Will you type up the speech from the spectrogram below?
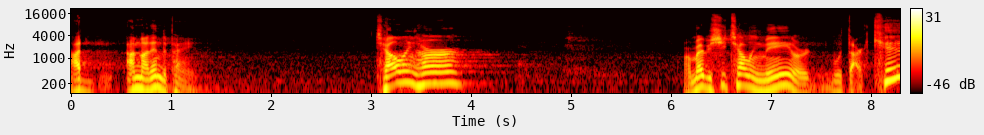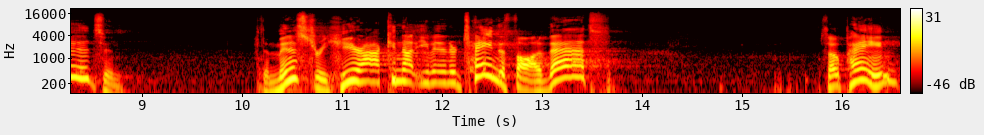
I, I'm not into pain. Telling her, or maybe she telling me, or with our kids and the ministry here, I cannot even entertain the thought of that. So, pain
